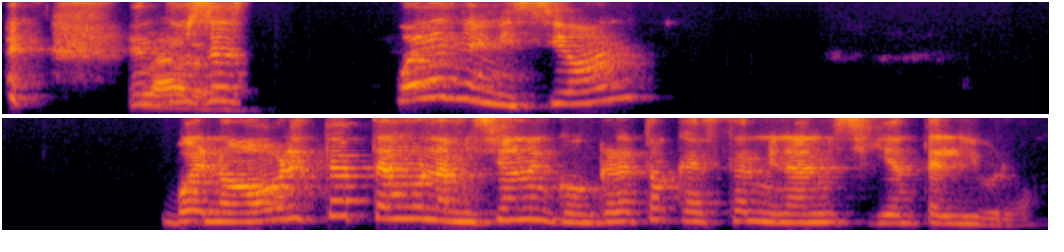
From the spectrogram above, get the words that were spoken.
Entonces, ¿cuál es mi misión? Bueno, ahorita tengo una misión en concreto que es terminar mi siguiente libro.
